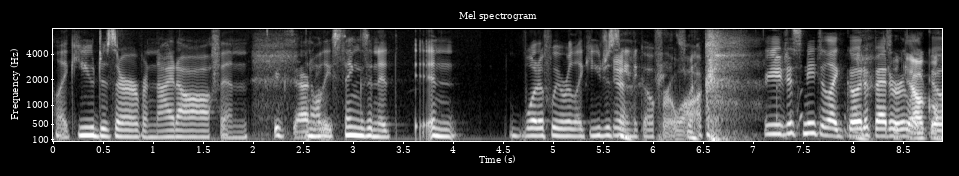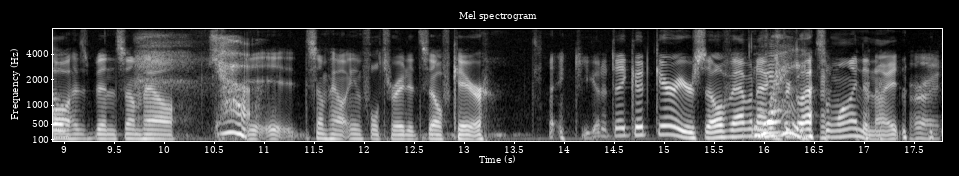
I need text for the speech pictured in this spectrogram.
Like you deserve a night off and, exactly. and all these things. And it, and what if we were like, you just yeah. need to go for a walk? or you just need to like go to bed or like alcohol go. has been somehow yeah, it, it somehow infiltrated self care. Like you got to take good care of yourself. Have an extra glass of wine tonight. right.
